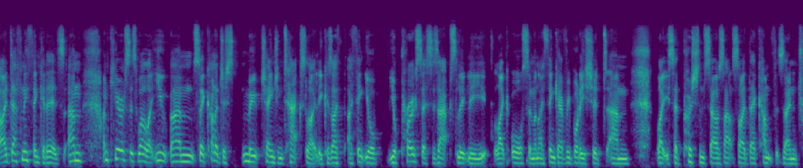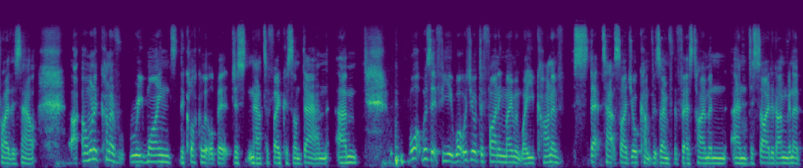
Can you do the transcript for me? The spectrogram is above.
I definitely think it is. Um, i'm curious as well like you um, so kind of just changing tack slightly because I, I think your your process is absolutely like awesome and i think everybody should um, like you said push themselves outside their comfort zone and try this out. I, I want to kind of rewind the clock a little bit just now to focus on dan. Um, what was it for you? What was your defining moment where you kind of stepped outside your comfort zone for the first time and, and decided, I'm going to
